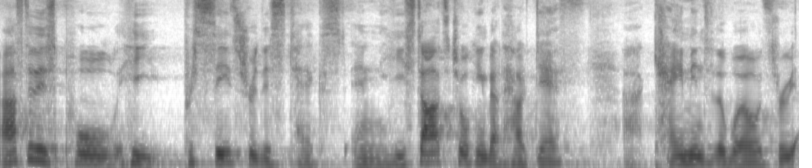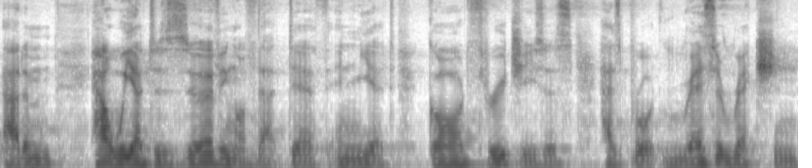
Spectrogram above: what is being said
After this, Paul, he proceeds through this text and he starts talking about how death uh, came into the world through Adam, how we are deserving of that death, and yet God, through Jesus, has brought resurrection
